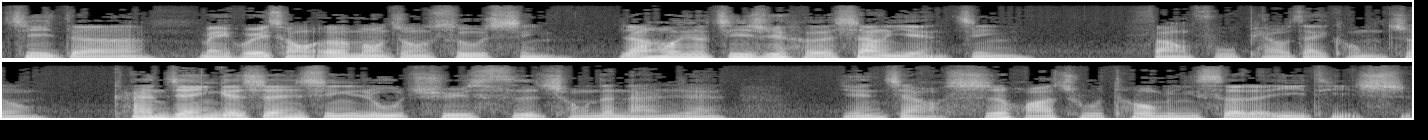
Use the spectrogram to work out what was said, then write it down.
记得每回从噩梦中苏醒，然后又继续合上眼睛，仿佛飘在空中，看见一个身形如蛆似虫的男人。眼角湿滑出透明色的液体时，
